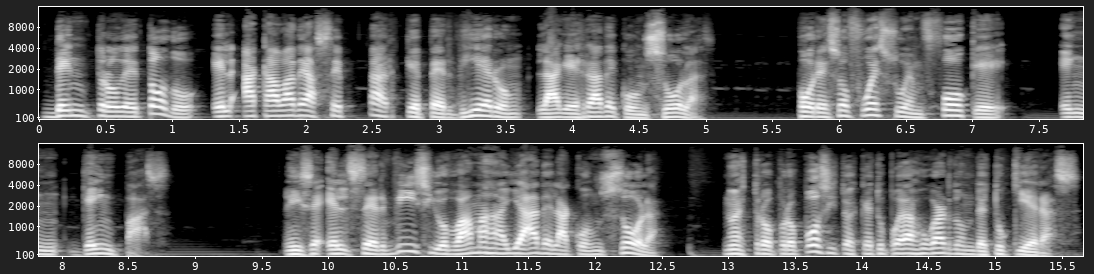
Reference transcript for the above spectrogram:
Dentro de todo, él acaba de aceptar que perdieron la guerra de consolas. Por eso fue su enfoque en Game Pass. Dice, el servicio va más allá de la consola. Nuestro propósito es que tú puedas jugar donde tú quieras.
